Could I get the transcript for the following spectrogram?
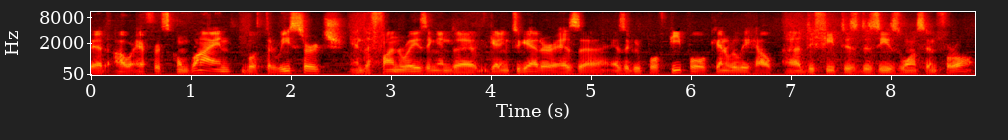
that our efforts combined, both the research and the fundraising and the getting together as a, as a group of people can really help uh, defeat this disease once and for all.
